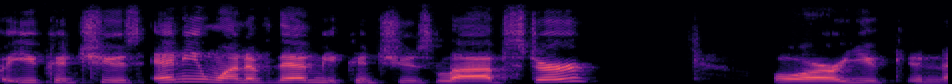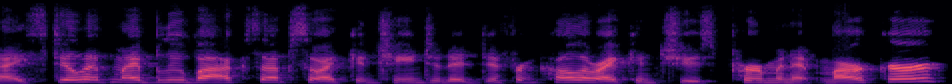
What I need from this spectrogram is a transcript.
but you can choose any one of them. You can choose lobster, or you can. I still have my blue box up, so I can change it a different color. I can choose permanent marker.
